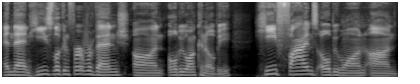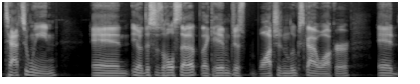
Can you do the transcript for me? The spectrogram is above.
and then he's looking for revenge on Obi-Wan Kenobi. He finds Obi-Wan on Tatooine and you know this is the whole setup like him just watching Luke Skywalker and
